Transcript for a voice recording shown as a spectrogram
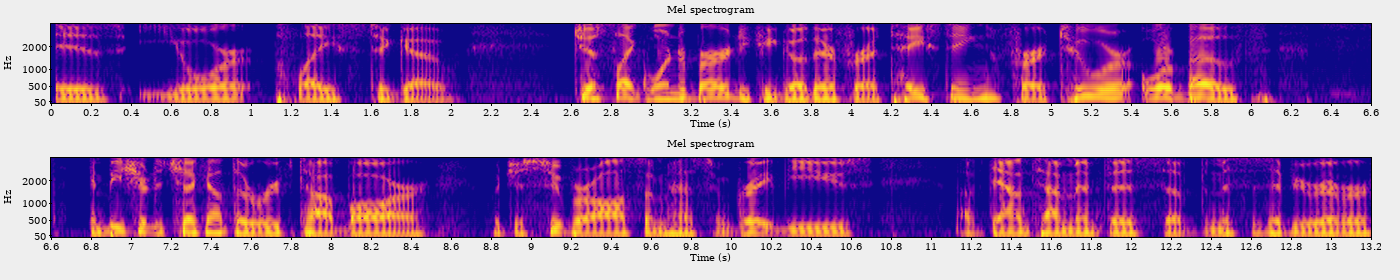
is your place to go. Just like Wonderbird, you can go there for a tasting, for a tour, or both. And be sure to check out the rooftop bar, which is super awesome, has some great views of downtown Memphis, of the Mississippi River.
